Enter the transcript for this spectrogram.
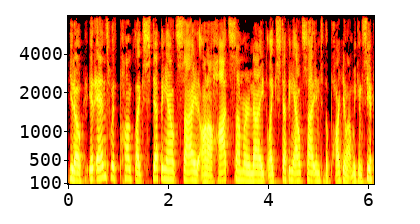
You know, it ends with Punk like stepping outside on a hot summer night, like stepping outside into the parking lot. We can see it.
